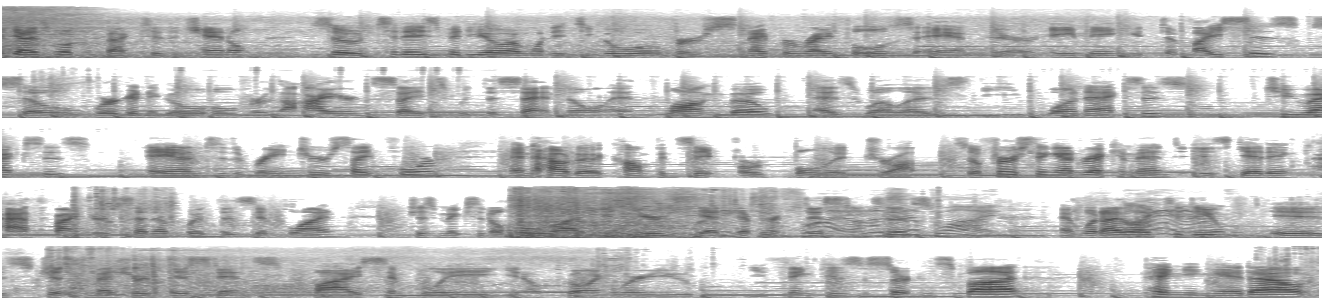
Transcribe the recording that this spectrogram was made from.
Hey guys, welcome back to the channel. So today's video I wanted to go over sniper rifles and their aiming devices. So we're going to go over the iron sights with the Sentinel and longbow, as well as the 1Xs, 2Xs, and the Ranger sight form, and how to compensate for bullet drop. So first thing I'd recommend is getting Pathfinder set up with the zip line. Just makes it a whole lot easier to get different distances. And what I like to do is just measure distance by simply, you know, going where you, you think is a certain spot, pinging it out,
